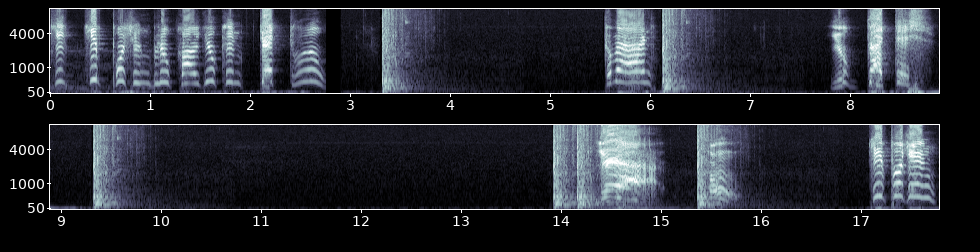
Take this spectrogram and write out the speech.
Keep, keep pushing, blue car. You can get through. Come on! You got this! Yeah! Oh! Keep pushing!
